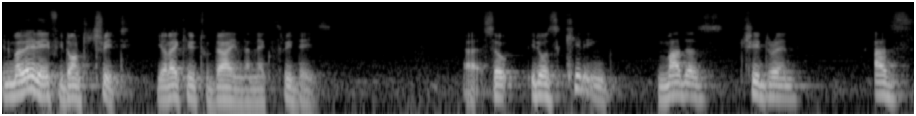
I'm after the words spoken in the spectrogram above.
In malaria, if you don't treat, you're likely to die in the next three days. Uh, so it was killing mothers, children, as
